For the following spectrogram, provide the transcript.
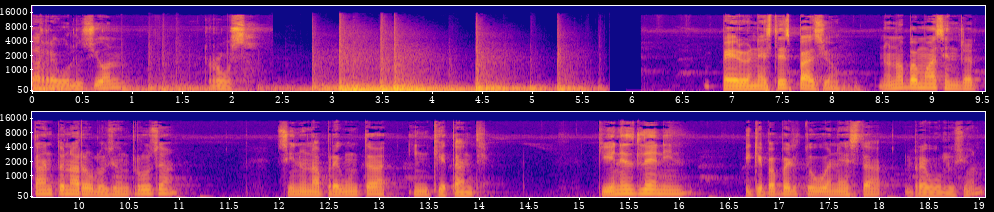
La revolución rusa. Pero en este espacio no nos vamos a centrar tanto en la revolución rusa, sino en la pregunta inquietante. ¿Quién es Lenin y qué papel tuvo en esta revolución?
